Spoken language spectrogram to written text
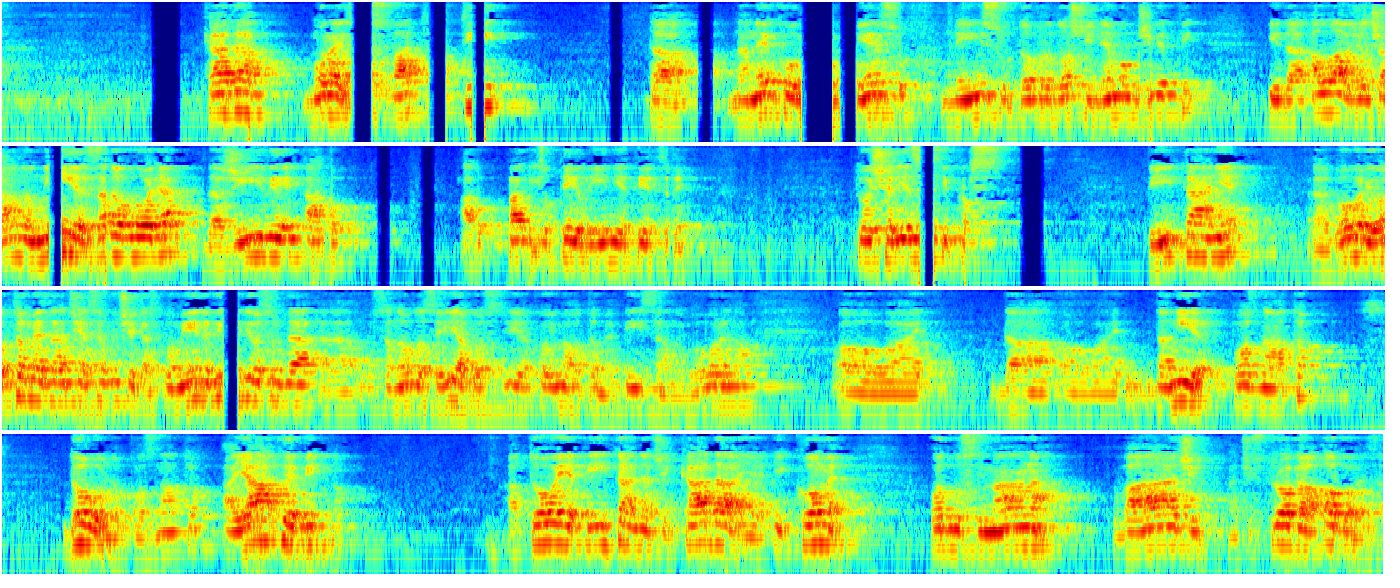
Kada moraju shvatiti da na nekom mjestu nisu dobrodošli, ne mogu živjeti i da Allah Želčano nije zadovoljan da žive ako, ako pa ispod te linije, te crte. To je šarijetski propis. Pitanje e, govori o tome, znači ja sam uče ga spomenuo, vidio sam da e, ustanovilo se, iako, iako ima o tome pisano i govoreno, ovaj, da, ovaj, da nije poznato, dovoljno poznato, a jako je bitno. A to je pitanje, znači kada je i kome od muslimana važi, znači stroga obaveza,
